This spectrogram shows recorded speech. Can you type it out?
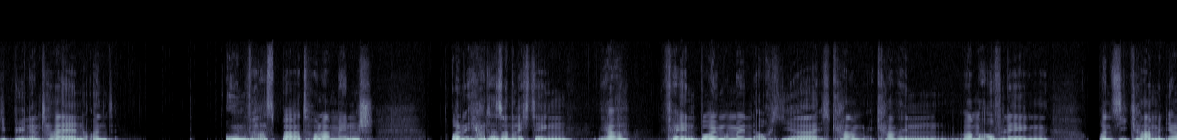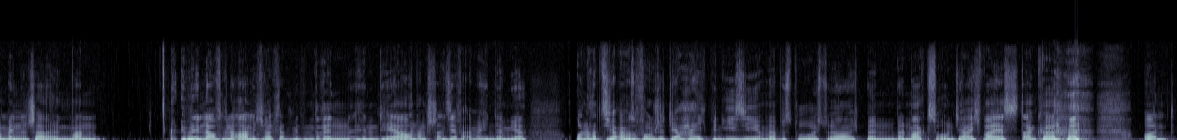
die Bühnen teilen. Und unfassbarer toller Mensch. Und ich hatte so einen richtigen, ja, Fanboy-Moment auch hier. Ich kam, kam hin, war am Auflegen und sie kam mit ihrem Manager irgendwann über den laufenden Arm. Ich war gerade mittendrin, hin und her und dann stand sie auf einmal hinter mir und hat sich auf einmal so vorgestellt: Ja, hi, ich bin Easy und wer bist du? Ich so: Ja, ich bin, bin Max und ja, ich weiß, danke. und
